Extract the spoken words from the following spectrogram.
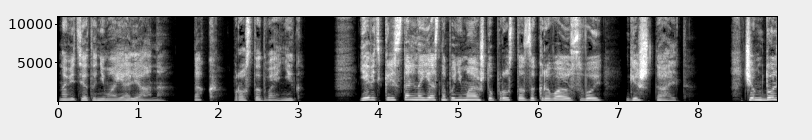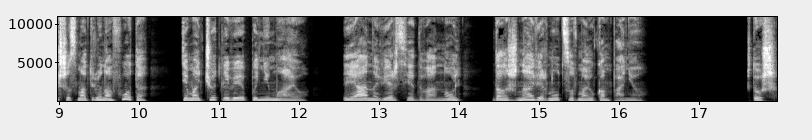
но ведь это не моя Лиана. Так, просто двойник. Я ведь кристально ясно понимаю, что просто закрываю свой гештальт. Чем дольше смотрю на фото, тем отчетливее понимаю, Лиана версия 2.0 должна вернуться в мою компанию. Что ж,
